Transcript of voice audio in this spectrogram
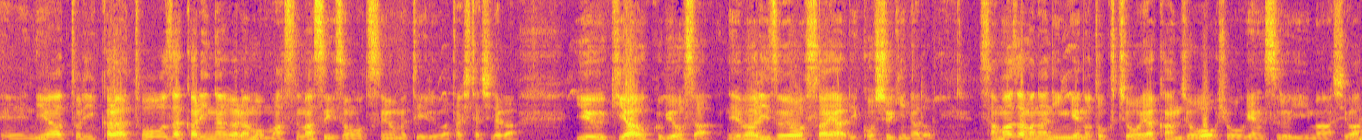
えー、鶏から遠ざかりながらもますます依存を強めている私たちだが勇気や臆病さ粘り強さや利己主義などさまざまな人間の特徴や感情を表現する言い回しは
